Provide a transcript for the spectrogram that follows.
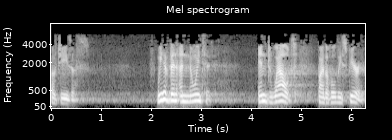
of Jesus. We have been anointed, indwelt by the Holy Spirit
